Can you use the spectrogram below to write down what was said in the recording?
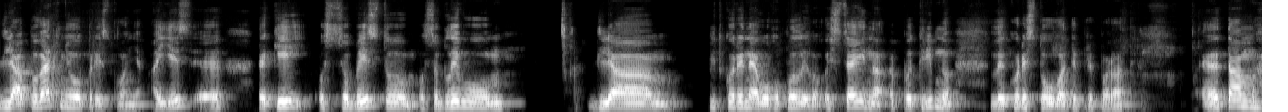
для поверхнього оприскування, а є е, такий особисто, особливо для підкореневого полива. Ось цей потрібно використовувати препарат. Е, Там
